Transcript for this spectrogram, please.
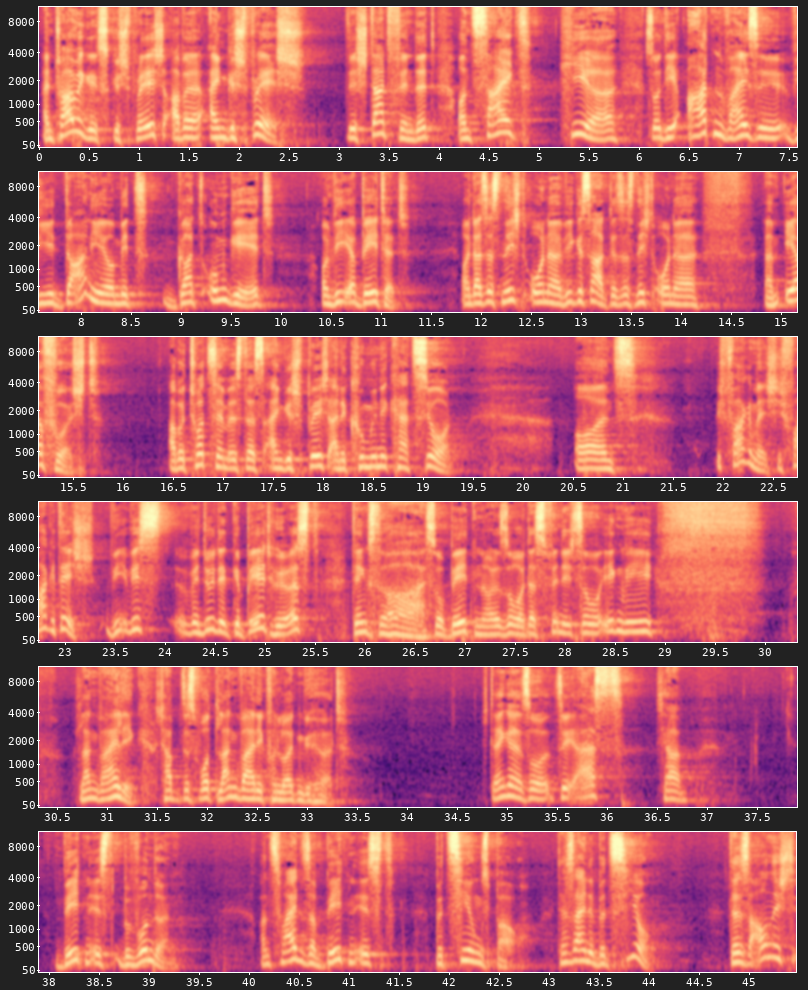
Ein trauriges Gespräch, aber ein Gespräch, das stattfindet und zeigt hier so die Art und Weise, wie Daniel mit Gott umgeht und wie er betet. Und das ist nicht ohne, wie gesagt, das ist nicht ohne ähm, Ehrfurcht. Aber trotzdem ist das ein Gespräch, eine Kommunikation. Und ich frage mich, ich frage dich, wie, wenn du das Gebet hörst, denkst du, oh, so beten oder so, das finde ich so irgendwie langweilig. Ich habe das Wort langweilig von Leuten gehört. Ich denke so, zuerst, ja, beten ist bewundern. Und zweitens, beten ist Beziehungsbau. Das ist eine Beziehung. Das ist auch nicht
